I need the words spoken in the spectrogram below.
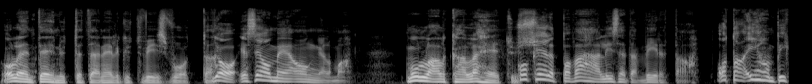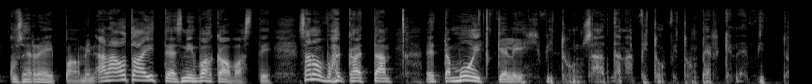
olen tehnyt tätä 45 vuotta. Joo, ja se on meidän ongelma. Mulla alkaa lähetys. Kokeilepa vähän lisätä virtaa. Ota ihan pikkusen reippaammin. Älä ota ittees niin vakavasti. Sano vaikka, että, että moikkeli. Vitun saatana, vitu, vitun perkele, vittu.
